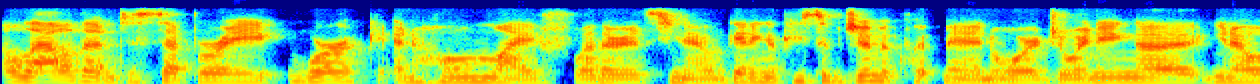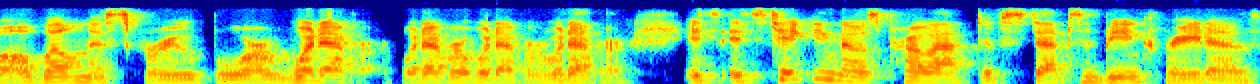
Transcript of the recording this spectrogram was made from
allow them to separate work and home life whether it's you know getting a piece of gym equipment or joining a you know a wellness group or whatever whatever whatever whatever. It's it's taking those proactive steps and being creative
